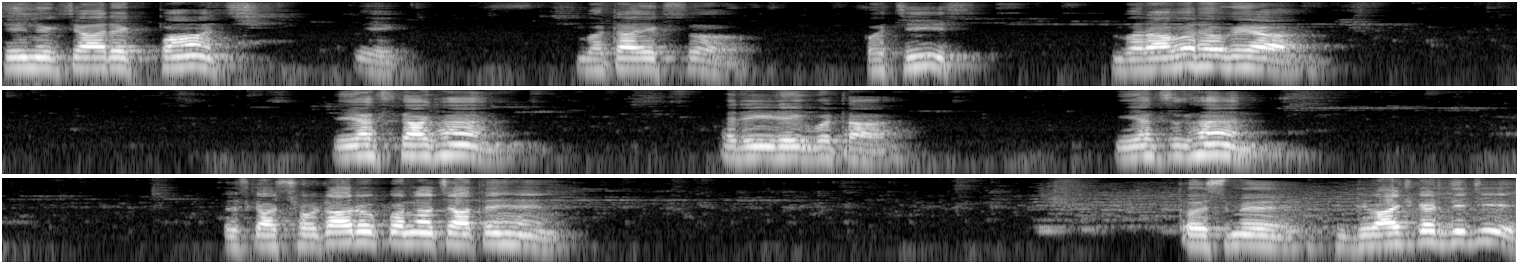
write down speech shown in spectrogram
तीन एक, चार एक, पाँच, एक, बटा एक सौ पच्चीस, बराबर हो गया। यक्स का घन। ऋण एक बटा यक्स घन। इसका छोटा रूप करना चाहते हैं तो इसमें डिवाइड कर दीजिए।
